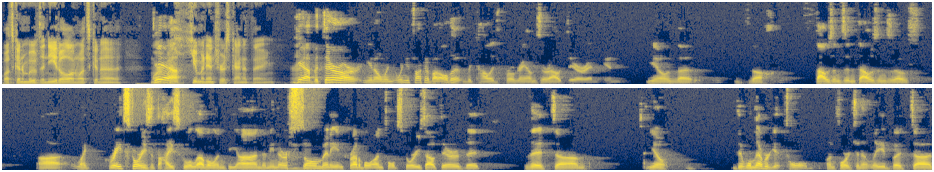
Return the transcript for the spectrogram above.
what's going to move the needle and what's going to more yeah. human interest kind of thing. Right? Yeah, but there are you know when when you're talking about all the the college programs are out there and and you know the the thousands and thousands of uh, like great stories at the high school level and beyond. I mean, there are mm-hmm. so many incredible untold stories out there that that um, you know that will never get told, unfortunately. But uh,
